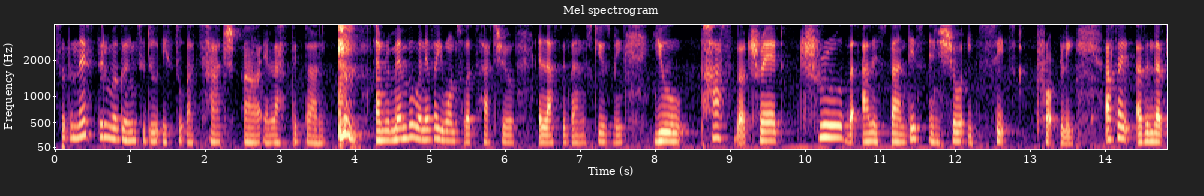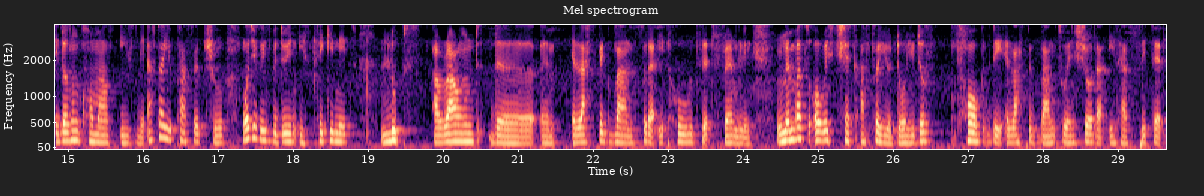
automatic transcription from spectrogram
So the next thing we're going to do is to attach our elastic band. and remember, whenever you want to attach your elastic band, excuse me, you pass the thread through the Alice band. This ensure it sits properly. After as in that it doesn't come out easily. After you pass it through what you're going to be doing is taking it loops around the um, elastic band so that it holds it firmly. Remember to always check after you're done you just tug the elastic band to ensure that it has seated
